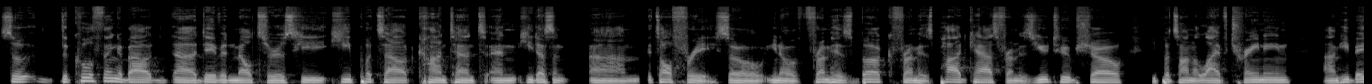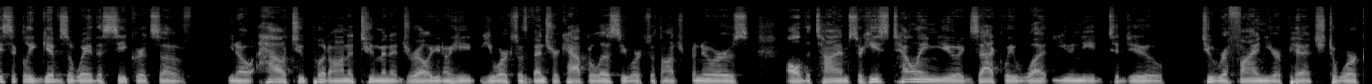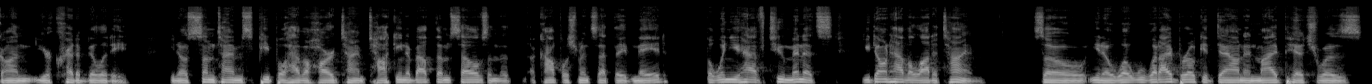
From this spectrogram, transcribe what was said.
So the cool thing about uh, David Meltzer is he he puts out content and he doesn't um, it's all free. So, you know, from his book, from his podcast, from his YouTube show, he puts on a live training. Um, he basically gives away the secrets of, you know, how to put on a two minute drill. You know, he he works with venture capitalists, he works with entrepreneurs all the time. So he's telling you exactly what you need to do to refine your pitch, to work on your credibility. You know, sometimes people have a hard time talking about themselves and the accomplishments that they've made. But when you have two minutes, you don't have a lot of time. So, you know, what what I broke it down in my pitch was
